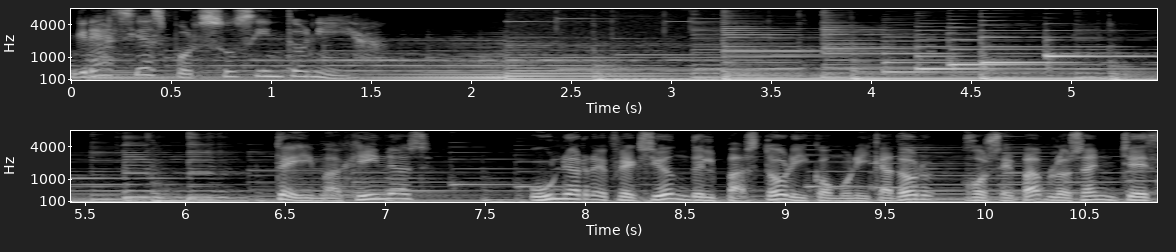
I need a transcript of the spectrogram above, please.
Gracias por su sintonía. ¿Te imaginas? Una reflexión del pastor y comunicador José Pablo Sánchez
